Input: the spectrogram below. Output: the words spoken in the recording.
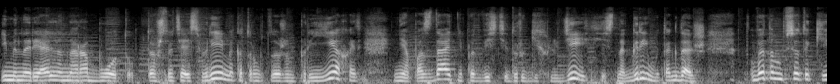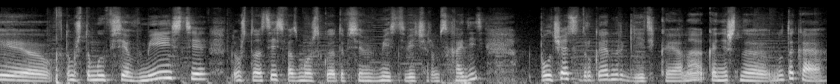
именно реально на работу. Потому что у тебя есть время, к которому ты должен приехать, не опоздать, не подвести других людей, есть на грим и так дальше. В этом все-таки, в том, что мы все вместе, потому что у нас есть возможность куда-то всем вместе вечером сходить, получается другая энергетика. И она, конечно, ну такая,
